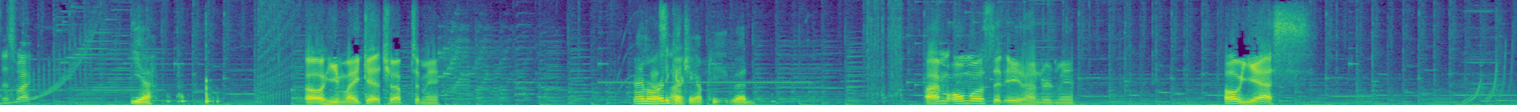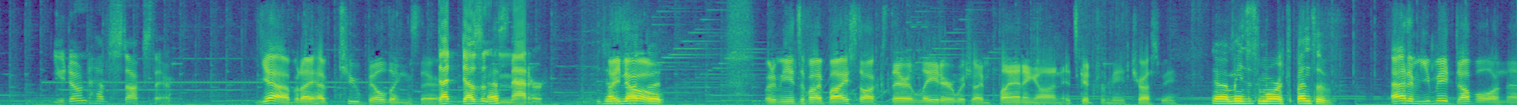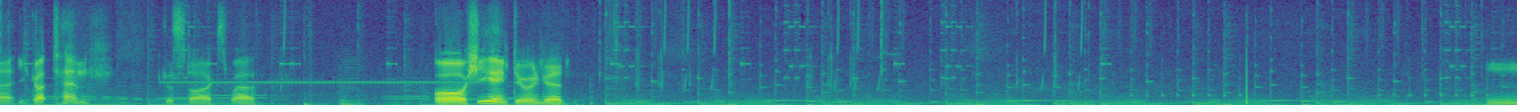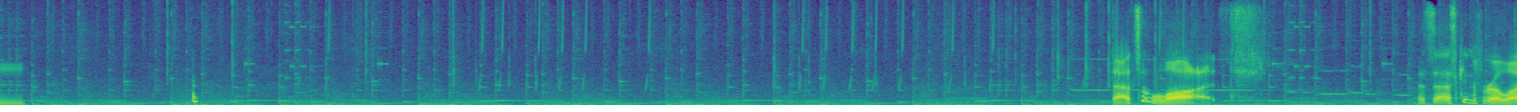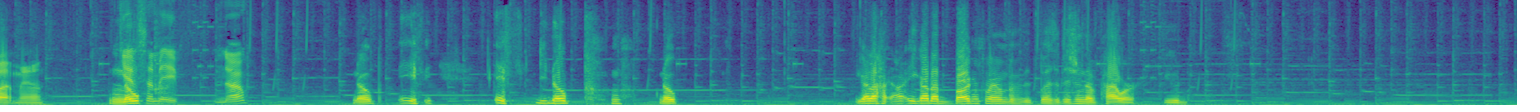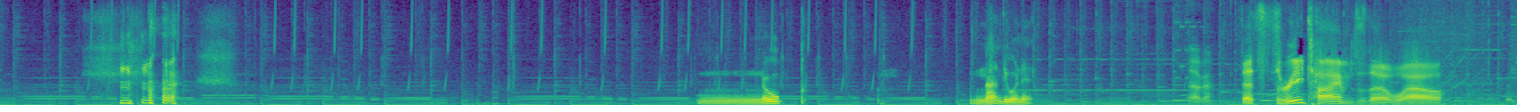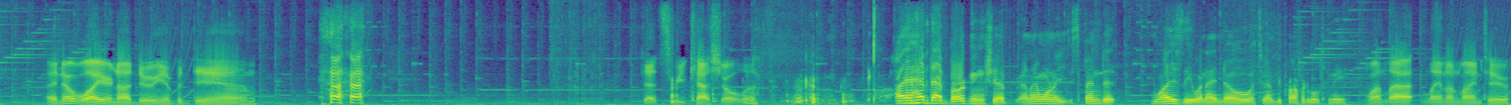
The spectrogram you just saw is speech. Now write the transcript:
This way? Yeah, Oh, he might catch up to me. I'm already not- catching up to you, bud. I'm almost at 800, man. Oh, yes. You don't have stocks there. Yeah, but I have two buildings there. That doesn't That's- matter. It's I not know. good. But it means if I buy stocks there later, which I'm planning on, it's good for me. Trust me. No, it means it's more expensive. Adam, you made double on that. You got 10 good stocks. Wow. Oh, she ain't doing good. Lot. That's asking for a lot, man. Nope. Gives him a no. Nope. If if you nope, nope. You gotta you gotta bargain from a position of power, dude. Nope. Not doing it. Okay. That's three times though. Wow. I know why you're not doing it, but damn. that sweet cashola. I have that bargaining chip, and I want to spend it wisely when I know it's going to be profitable to me. Come on, la- land on mine too.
